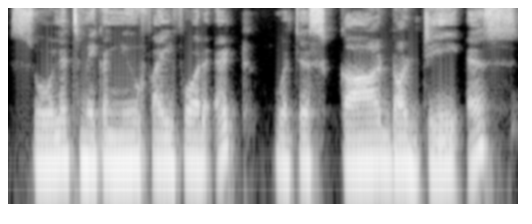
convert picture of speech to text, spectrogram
So let's make a new file for it which is card.js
